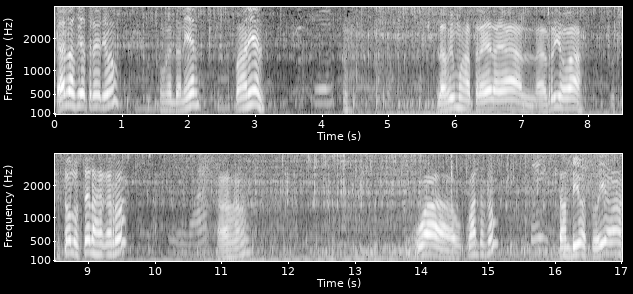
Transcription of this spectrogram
Ya las fui a traer yo con el Daniel. ¿Va Daniel? Sí. Las fuimos a traer allá al, al río, va. ¿Usted- ¿Solo usted las agarró? Ajá. Wow, ¿cuántas son? Seis. Están vivas todavía, va.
